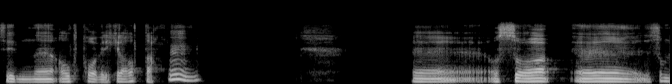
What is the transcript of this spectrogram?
siden eh, alt påvirker alt, da. Mm. Eh, og så, eh, som,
